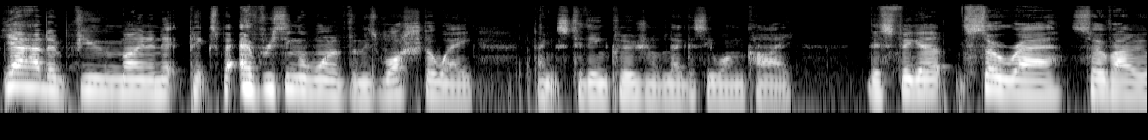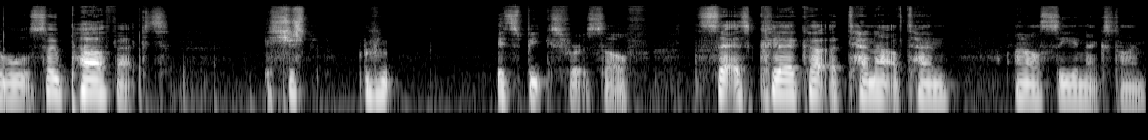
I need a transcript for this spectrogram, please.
Yeah, I had a few minor nitpicks, but every single one of them is washed away thanks to the inclusion of Legacy 1 Kai. This figure, so rare, so valuable, so perfect. It's just, it speaks for itself. The set is clear cut a 10 out of 10, and I'll see you next time.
